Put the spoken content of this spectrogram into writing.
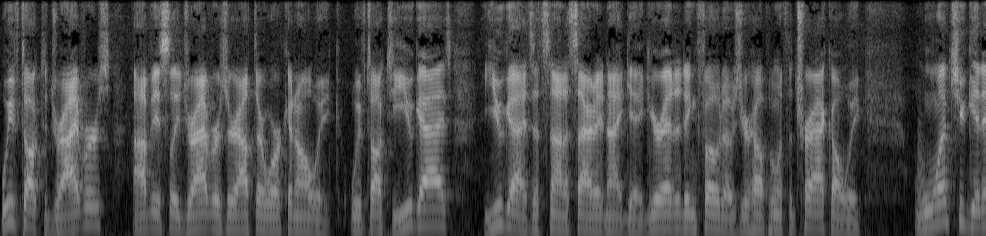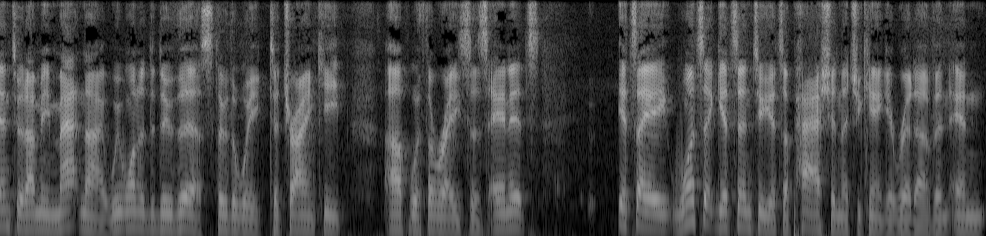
we've talked to drivers. Obviously, drivers are out there working all week. We've talked to you guys. You guys, it's not a Saturday night gig. You're editing photos. You're helping with the track all week. Once you get into it, I mean, Matt and I, we wanted to do this through the week to try and keep up with the races, and it's it's a once it gets into you, it's a passion that you can't get rid of, and and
